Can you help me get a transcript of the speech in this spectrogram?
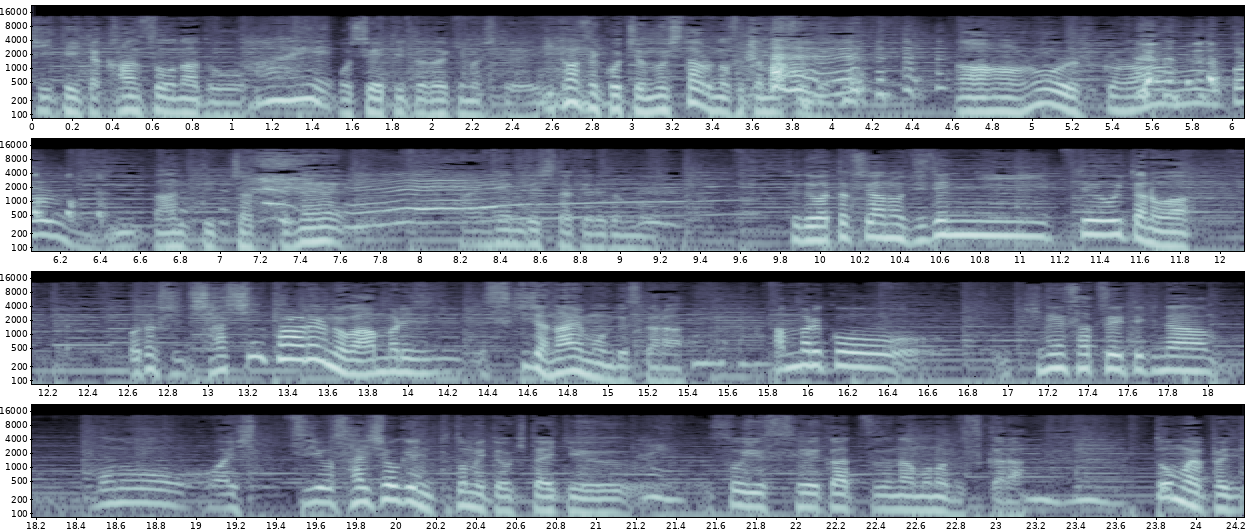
聞いていた感想などをはい。教えていただきまして、いかんせんこっちは虫タオル乗せてますんで、ああ、そうですか、なるほどなんて言っちゃってね、大変でしたけれども、それで私、あの事前に言っておいたのは、私、写真撮られるのがあんまり好きじゃないもんですから、あんまりこう記念撮影的なものは必要最小限に留めておきたいという、はい。そういう生活なものですから。うん、うん。どうもやっぱり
